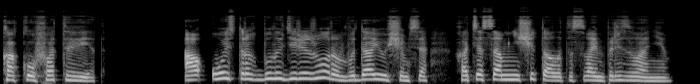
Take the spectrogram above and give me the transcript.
Каков ответ? А Ойстрах был и дирижером выдающимся, хотя сам не считал это своим призванием.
